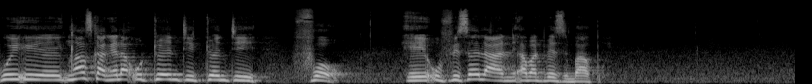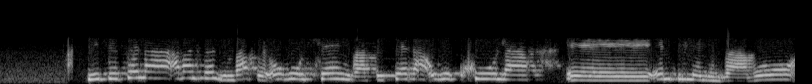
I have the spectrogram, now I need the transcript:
nxa sikhangela u-2024 eh ufiselani abantu bezimbabwe? Ngifisela abantu bezimbabwe okuhle ngibafisela ukukhula eh empilweni zabo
